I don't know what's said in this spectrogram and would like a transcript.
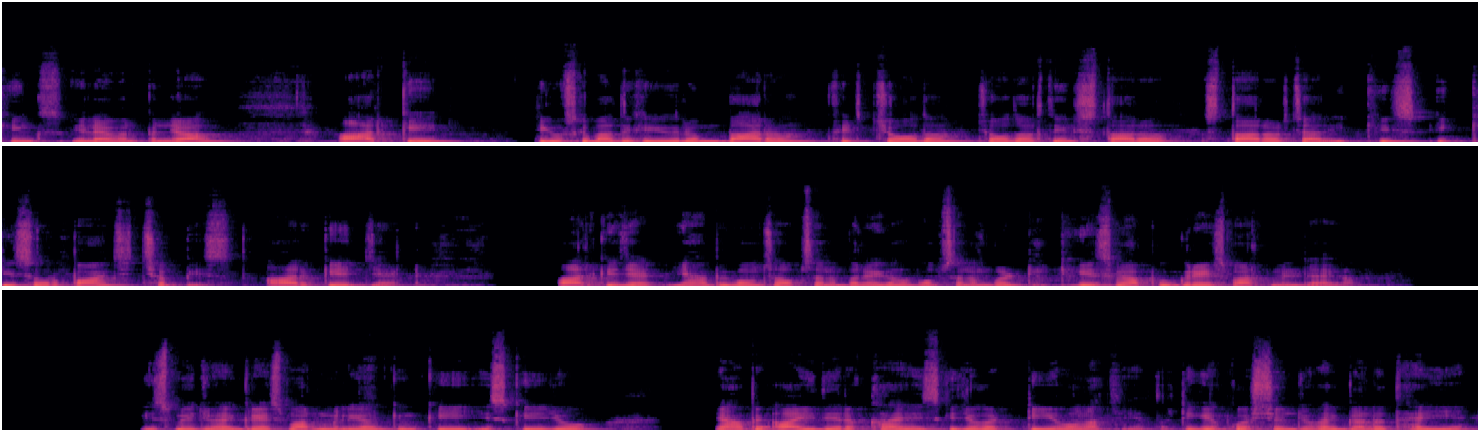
किंग्स इलेवन पंजाब, आर के। ठीक है, उसके बाद देखिए अगर हम बारह, फिर चौदह चौदह और तीन, सतारह सतारह और चार, इक्कीस इक्कीस और पाँच, छब्बीस। आर के जेट आर के जेट यहाँ पे कौन सा ऑप्शन नंबर रहेगा? Option number D. ठीक है, इसमें आपको ग्रेस मार्क मिल जाएगा। इसमें जो है ग्रेस मार्क मिलेगा क्योंकि इसकी जो यहाँ पे आई दे रखा है, इसकी जगह टी होना चाहिए था। ठीक है, क्वेश्चन जो है गलत है ये।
